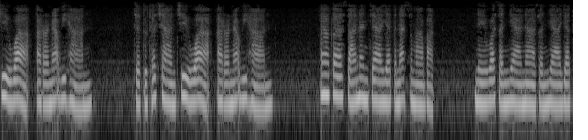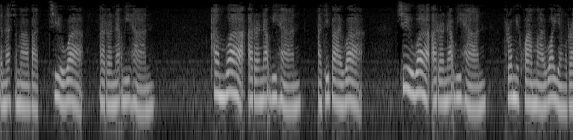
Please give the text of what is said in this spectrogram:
ชื่อว่า อารณวิหาร จตุทฌานชื่อว่า อารณวิหาร อากาสานัญจายตนะสมาบัติ เนวสัญญานาสัญญายตนะสมาบัติ ชื่อว่า อารณวิหารคำว่า อารณวิหาร อธิบายว่า ชื่อว่า อารณวิหาร เพราะมีความหมายว่าอย่างไร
